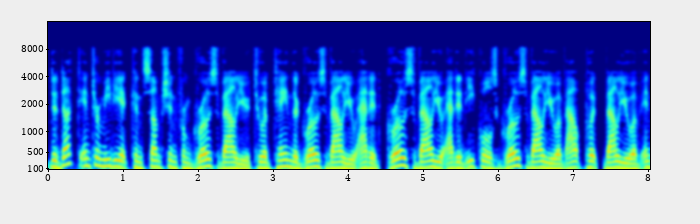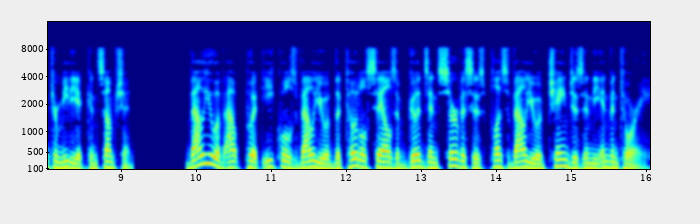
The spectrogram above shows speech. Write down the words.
Deduct intermediate consumption from gross value to obtain the gross value added. Gross value added equals gross value of output, value of intermediate consumption. Value of output equals value of the total sales of goods and services plus value of changes in the inventory.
